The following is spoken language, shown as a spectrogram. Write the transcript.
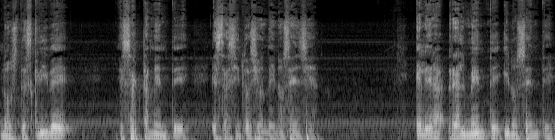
nos describe exactamente esta situación de inocencia. Él era realmente inocente,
